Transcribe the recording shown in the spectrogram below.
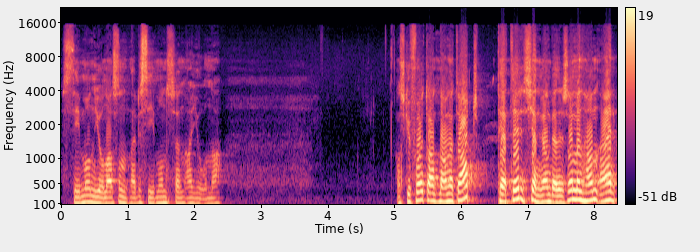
Simon Jonassen, eller Simon, sønn av Jonah. Han skulle få et annet navn etter hvert. Peter kjenner vi han bedre som, men han, er,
